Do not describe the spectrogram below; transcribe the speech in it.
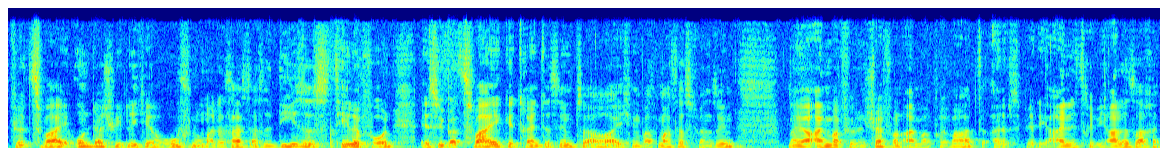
für zwei unterschiedliche Rufnummern. Das heißt also, dieses Telefon ist über zwei getrennte SIM zu erreichen. Was macht das für einen Sinn? Naja, einmal für den Chef und einmal privat. Das wäre die eine triviale Sache.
